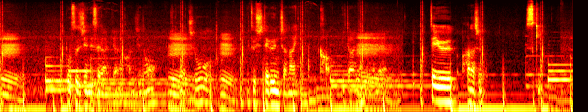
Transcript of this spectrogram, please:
な、うん。ロスジェネ世代みたいな感じの人たちをうん。映してるんじゃないかみたいなうのがね、ん。っていう話も好き。いろんなこ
